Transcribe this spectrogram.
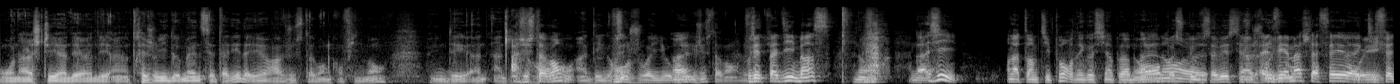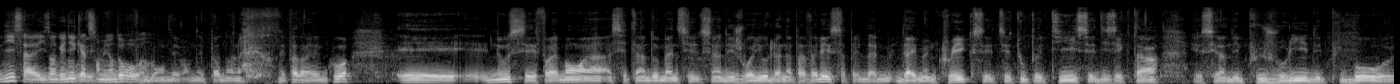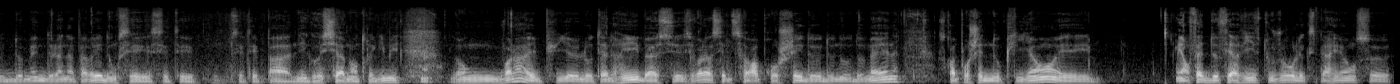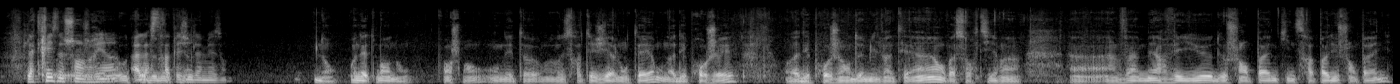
On a acheté un, des, un, des, un, très joli domaine cette année, d'ailleurs, juste avant le confinement. Une des, un, ah, juste avant Un des grands joyaux. Ouais. Oui, juste avant. Vous n'êtes pas dit, mince Non. non. Ah si on attend un petit peu, on renégocie un peu après. Non, parce que vous savez, c'est un. LVMH l'a fait avec oui. Tiffany, ça, ils ont gagné oui. 400 millions d'euros. Enfin, bon, on n'est pas dans la, on n'est pas dans la même cour. Et, et nous, c'est vraiment, c'est un domaine, c'est un des joyaux de la Napa Valley. Ça s'appelle Diamond Creek. C'est tout petit, c'est 10 hectares, et c'est un des plus jolis, des plus beaux euh, domaines de la Napa Valley. Donc c'était, c'était pas négociable entre guillemets. Donc voilà. Et puis euh, l'hôtellerie, bah, c'est voilà, c'est de se rapprocher de, de nos domaines, se rapprocher de nos clients et et en fait de faire vivre toujours l'expérience. Euh, la crise ne change rien à la stratégie de la maison Non, honnêtement non. Franchement, on est, on a une stratégie à long terme, on a des projets, on a des projets en 2021, on va sortir un, un, vin merveilleux de champagne qui ne sera pas du champagne.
